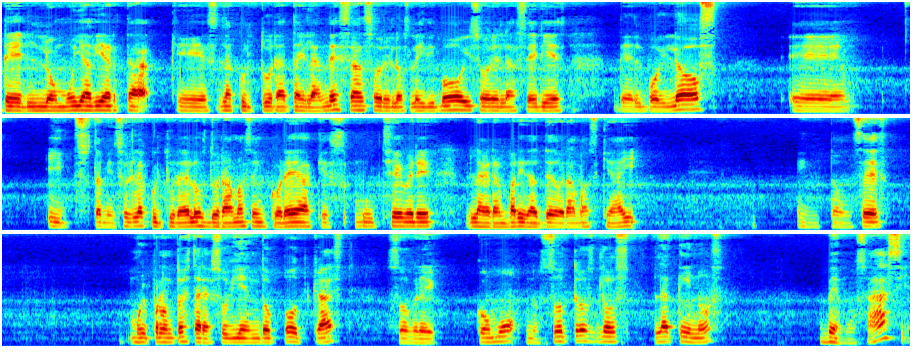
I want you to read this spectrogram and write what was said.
de lo muy abierta que es la cultura tailandesa, sobre los ladyboys, sobre las series del boy love, eh, y también sobre la cultura de los doramas en Corea, que es muy chévere la gran variedad de doramas que hay. Entonces, muy pronto estaré subiendo podcast sobre cómo nosotros los latinos vemos a Asia.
